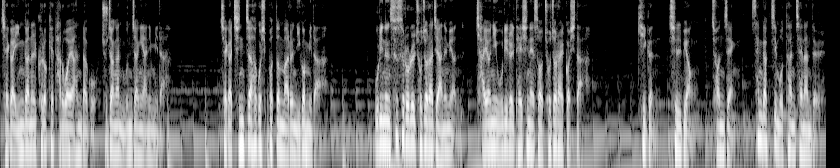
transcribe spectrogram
제가 인간을 그렇게 다루어야 한다고 주장한 문장이 아닙니다. 제가 진짜 하고 싶었던 말은 이겁니다. 우리는 스스로를 조절하지 않으면 자연이 우리를 대신해서 조절할 것이다. 기근, 질병, 전쟁, 생각지 못한 재난들,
